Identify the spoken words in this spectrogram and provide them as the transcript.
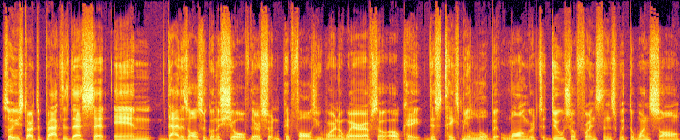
So you start to practice that set, and that is also going to show if there are certain pitfalls you weren't aware of. So, okay, this takes me a little bit longer to do. So, for instance, with the one song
